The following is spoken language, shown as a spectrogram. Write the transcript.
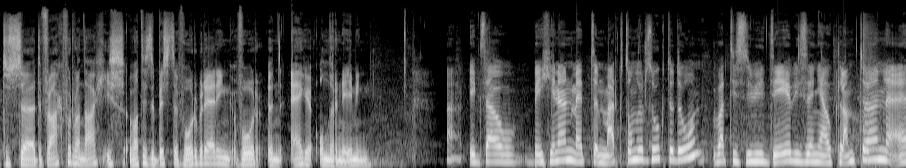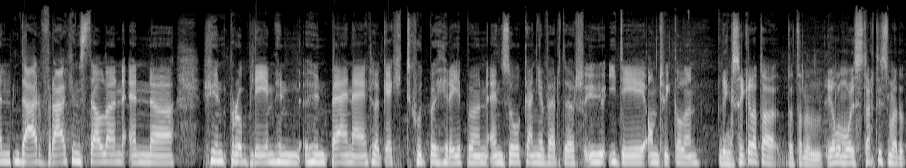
Dus eh, de vraag voor vandaag is, wat is de beste voorbereiding voor een eigen onderneming? Ik zou beginnen met een marktonderzoek te doen. Wat is uw idee? Wie zijn jouw klanten? En daar vragen stellen en eh, hun probleem, hun, hun pijn eigenlijk echt goed begrijpen. En zo kan je verder je idee ontwikkelen. Ik denk zeker dat dat, dat dat een hele mooie start is. Maar dat,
